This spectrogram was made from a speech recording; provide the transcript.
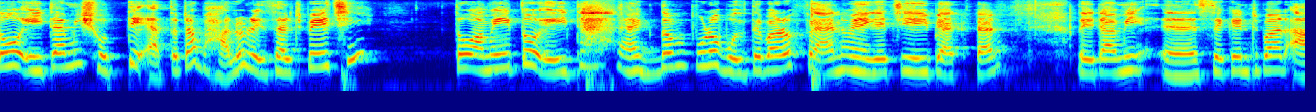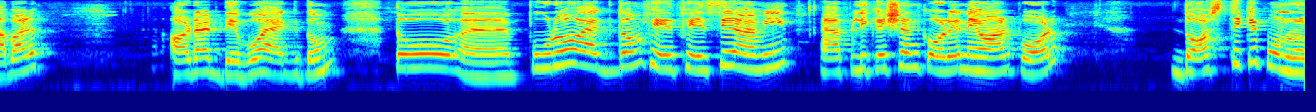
তো এইটা আমি সত্যি এতটা ভালো রেজাল্ট পেয়েছি। তো আমি তো এইটা একদম পুরো বলতে পারো ফ্যান হয়ে গেছি এই প্যাকটার তো এটা আমি সেকেন্ডবার আবার অর্ডার দেব একদম। তো পুরো একদম ফেসে আমি অ্যাপ্লিকেশন করে নেওয়ার পর দশ থেকে পনেরো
